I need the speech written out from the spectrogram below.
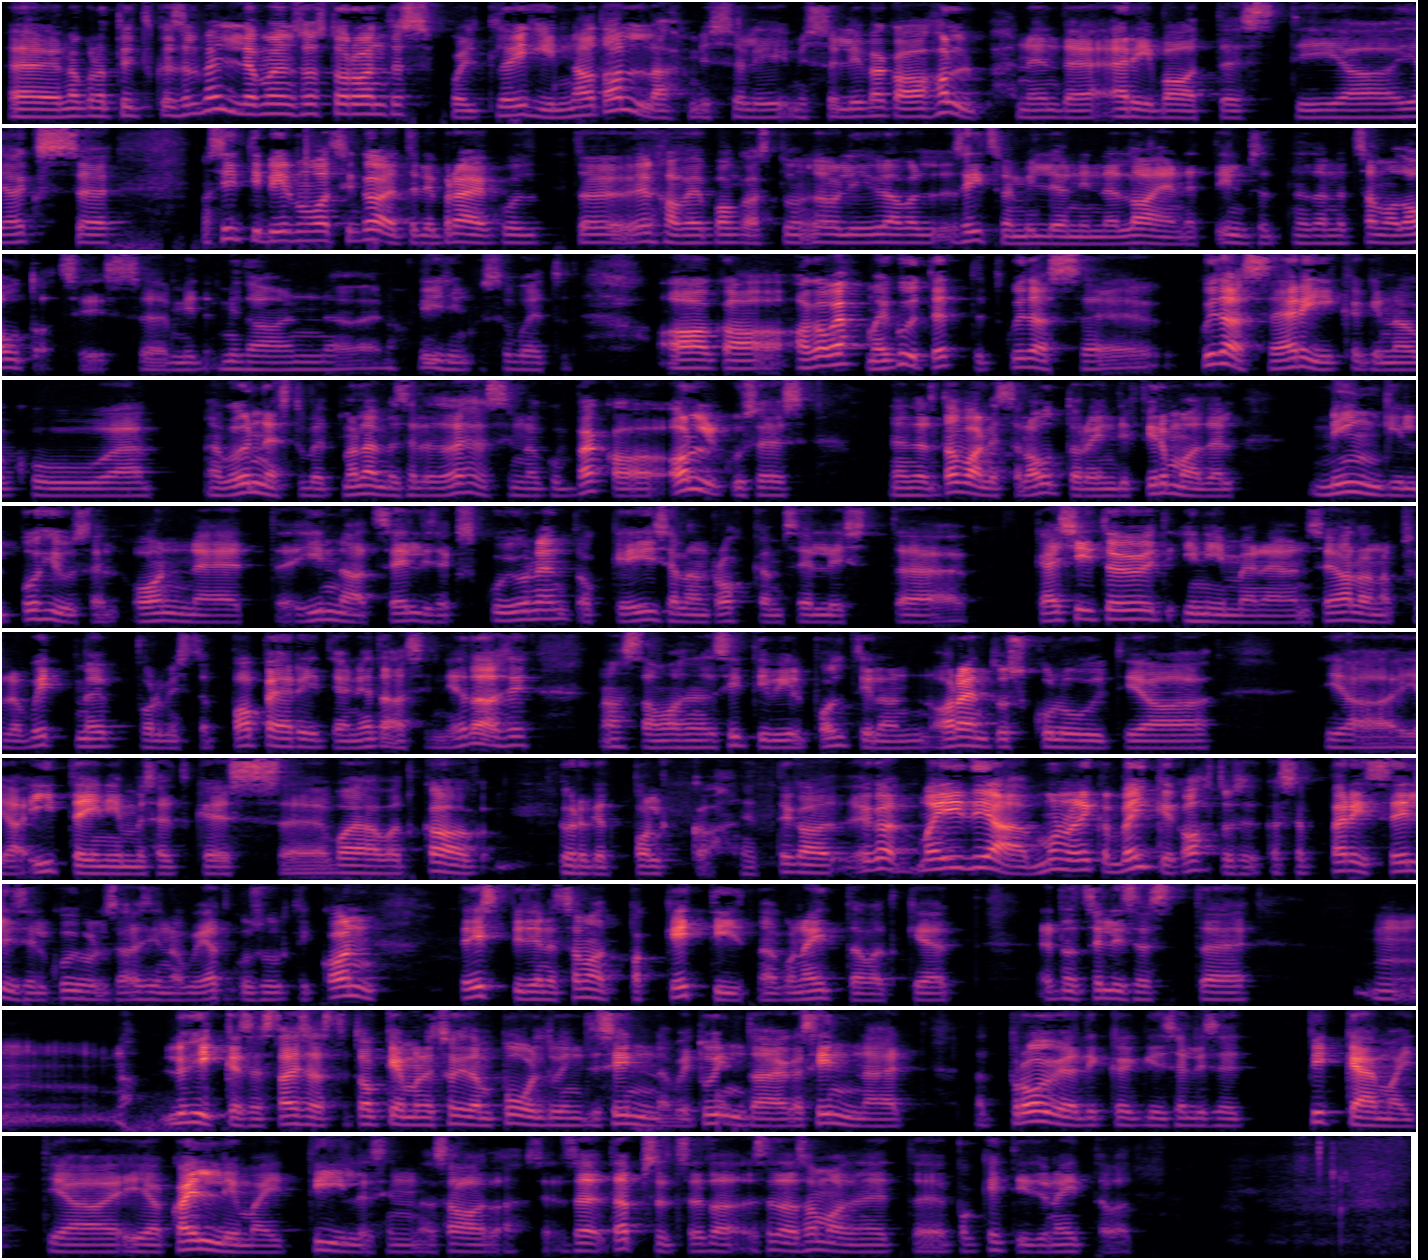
nagu nad tõid ka seal välja majandusaasta aruandes, Bolt lõi hinnad alla, mis oli, mis oli väga halb nende ärivaatest ja, ja eks noh, Citybil ma vaatasin ka, et oli praegult äh, LHV pangast oli üleval seitsme miljonine laen, et ilmselt need on needsamad autod siis, mida on noh, liisingusse võetud. aga, aga jah, ma ei kujuta ette, et kuidas see, kuidas see äri ikkagi nagu, nagu õnnestub, et me oleme selles asjas siin nagu väga alguses nendel tavalistel autorendifirmadel mingil põhjusel on need hinnad selliseks kujunenud, okei okay,, seal on rohkem sellist äh, käsitööd, inimene on seal, annab selle võtme, vormistab paberid ja nii edasi, nii edasi. noh, samas Citywheel Boltil on arenduskulud ja, ja, ja IT-inimesed, kes äh, vajavad ka kõrget palka, et ega, ega ma ei tea, mul on ikka väike kahtlus, et kas see päris sellisel kujul see asi nagu jätkusuutlik on. teistpidi needsamad paketid nagu näitavadki, et, et nad sellisest äh, noh, lühikesest asjast, et okei okay,, ma nüüd sõidan pool tundi sinna või tund aega sinna, et nad proovivad ikkagi selliseid pikemaid ja, ja kallimaid diile sinna saada. see täpselt seda, sedasama need paketid ju näitavad.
